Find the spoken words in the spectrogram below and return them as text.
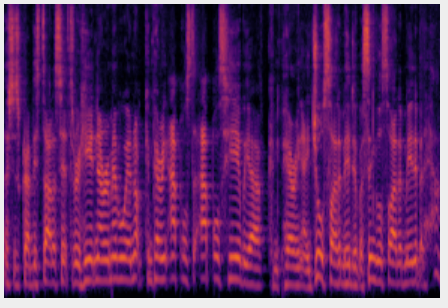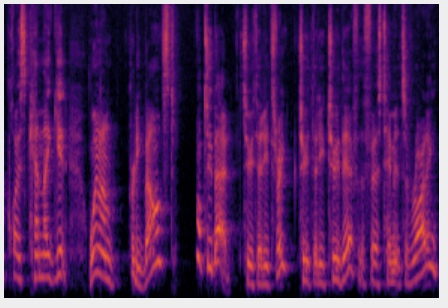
Let's just grab this data set through here. Now remember, we're not comparing apples to apples here. We are comparing a dual-sided meter to a single-sided meter, but how close can they get when I'm pretty balanced? Not too bad. 233, 232 there for the first 10 minutes of riding.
